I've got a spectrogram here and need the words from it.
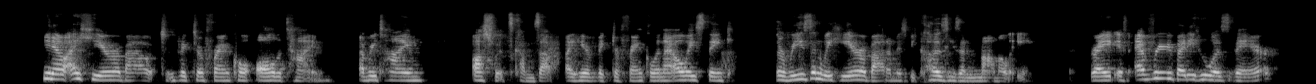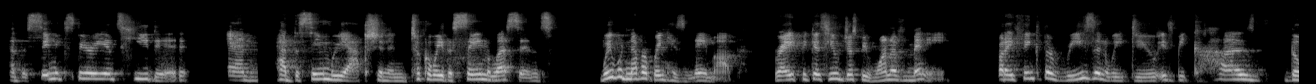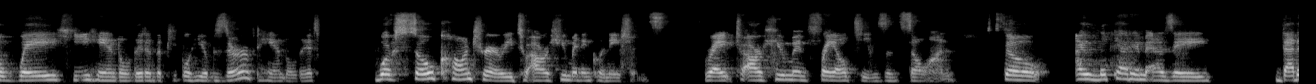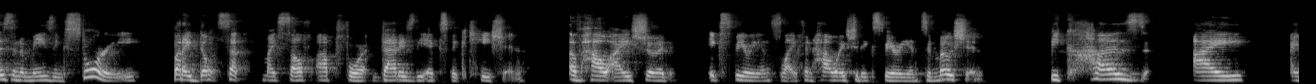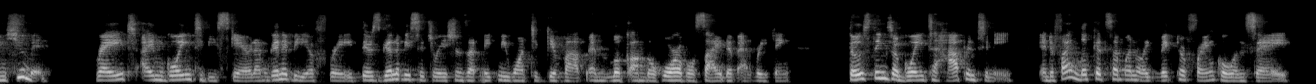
you know, I hear about Viktor Frankl all the time. Every time Auschwitz comes up, I hear Viktor Frankl, and I always think the reason we hear about him is because he's an anomaly, right? If everybody who was there had the same experience he did and had the same reaction and took away the same lessons, we would never bring his name up, right? Because he would just be one of many. But I think the reason we do is because the way he handled it and the people he observed handled it were so contrary to our human inclinations, right? To our human frailties and so on. So I look at him as a that is an amazing story, but I don't set myself up for that is the expectation of how I should experience life and how I should experience emotion because I I'm human right? I'm going to be scared. I'm going to be afraid. There's going to be situations that make me want to give up and look on the horrible side of everything. Those things are going to happen to me. And if I look at someone like Viktor Frankl and say,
